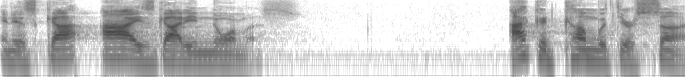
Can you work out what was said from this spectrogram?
And his got, eyes got enormous. I could come with your son.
